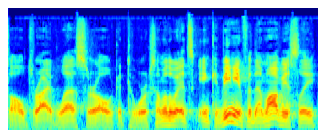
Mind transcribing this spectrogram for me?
I'll drive less or I'll get to work some other way. It's inconvenient for them, obviously.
